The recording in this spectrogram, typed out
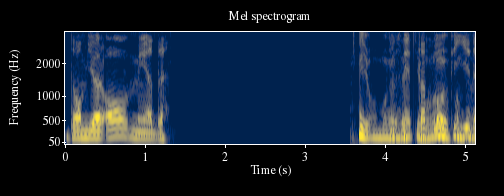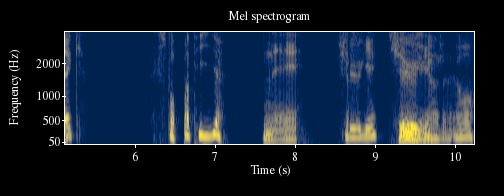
De gör av med, Ja, hur många däck snittar på av 10 en? däck. Stoppa 10. Nej, 20. 20. kanske. Ja,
